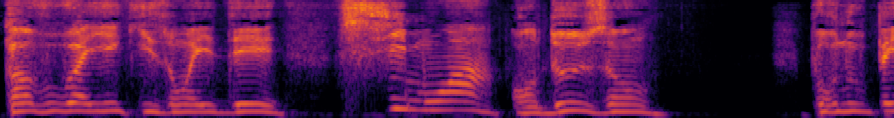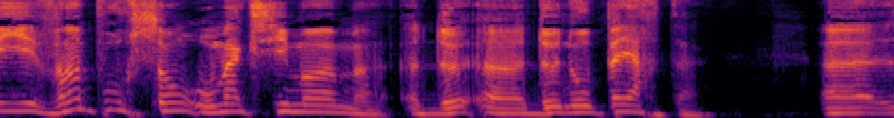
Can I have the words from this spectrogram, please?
Quand vous voyez qu'ils ont aidé six mois en deux ans pour nous payer 20% au maximum de nos pertes, euh,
